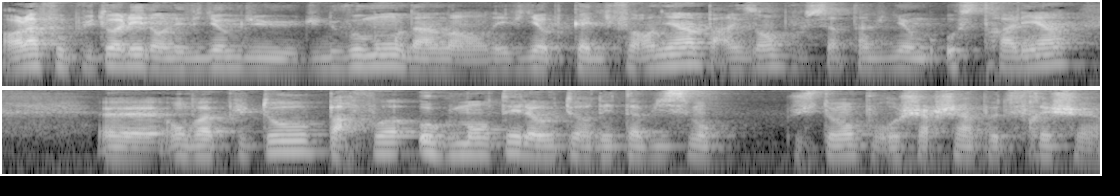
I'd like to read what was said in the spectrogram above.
Alors là, il faut plutôt aller dans les vignobles du, Nouveau Monde, hein, dans les vignobles californiens par exemple, ou certains vignobles australiens, euh, on va plutôt parfois augmenter la hauteur d'établissement, justement pour rechercher un peu de fraîcheur.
